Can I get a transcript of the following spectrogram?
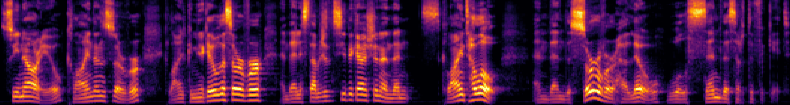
scenario, client and server, client communicate with the server, and then establish the TCP connection, and then client hello, and then the server hello will send the certificate.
